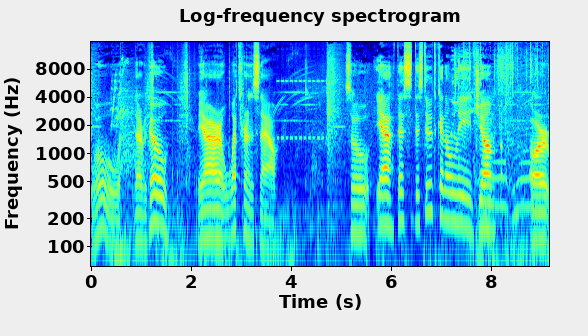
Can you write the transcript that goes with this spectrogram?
whoa! There we go. We are veterans now. So yeah, this this dude can only jump or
